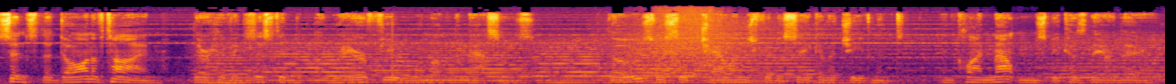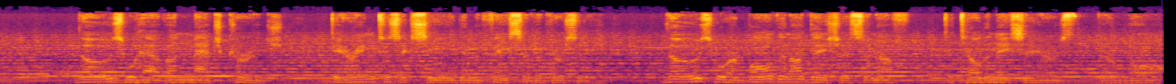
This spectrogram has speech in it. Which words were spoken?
Since the dawn of time, there have existed a rare few among the masses. Those who seek challenge for the sake of achievement and climb mountains because they are there. Those who have unmatched courage, daring to succeed in the face of adversity. Those who are bold and audacious enough to tell the naysayers they're wrong.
